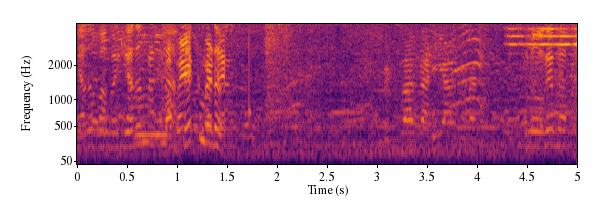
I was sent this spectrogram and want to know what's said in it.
ਕਦੋਂ ਬਾਬਾ ਜੀ ਕਦੋਂ ਮਿੰਟ। ਇੱਕ ਮਿੰਟ ਖਲੋ ਗਏ ਬਾਬਾ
